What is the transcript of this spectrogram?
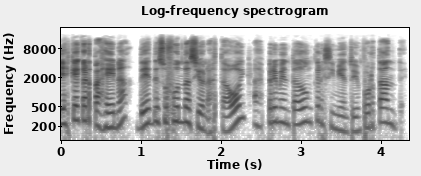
Y es que Cartagena, desde su fundación hasta hoy, ha experimentado un crecimiento importante,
